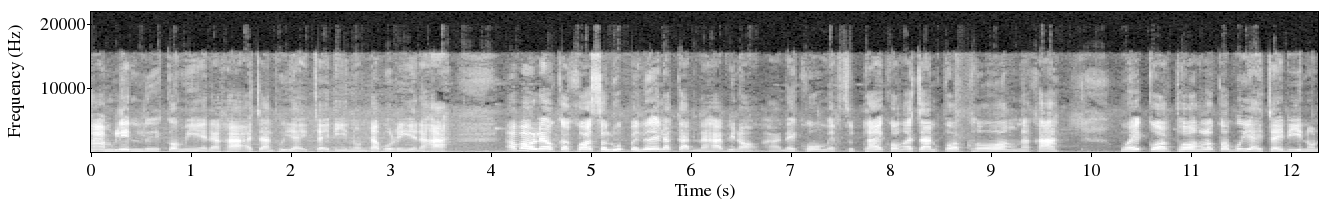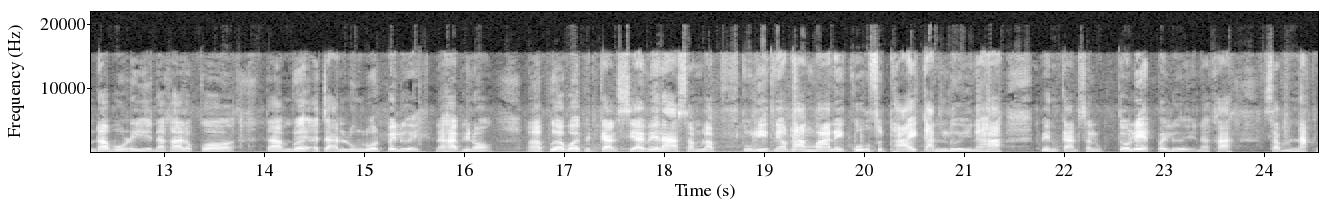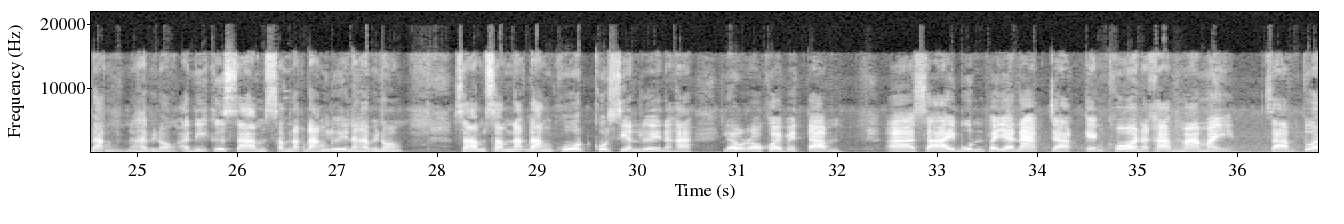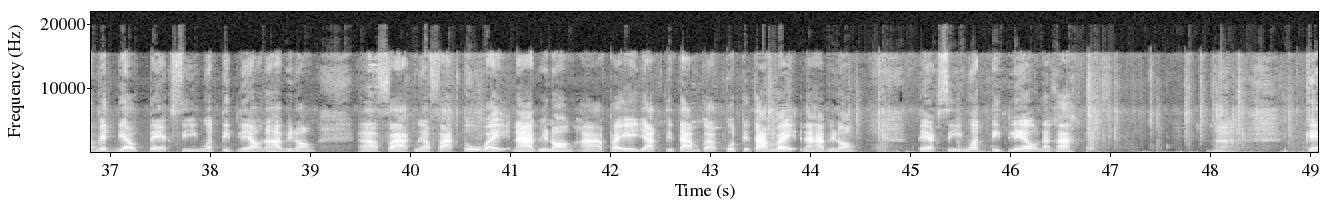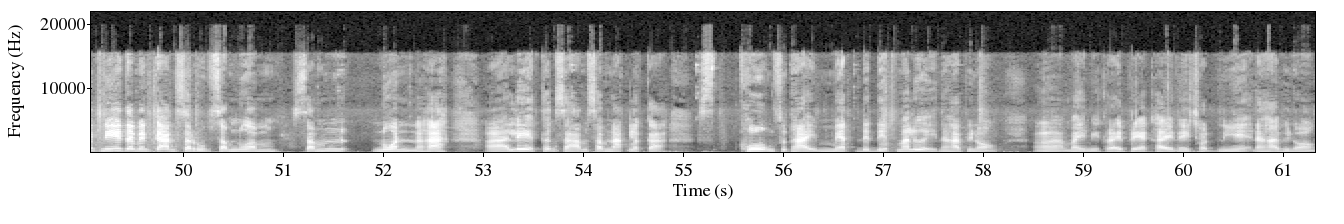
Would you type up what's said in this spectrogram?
ห้ามเล่นเลยก็มีนะคะ อาจารย์ผู้ใหญ่ใจดีนนทบุรีนะคะ เอาเบาแล้วก็ขอสรุปไปเลยละกันนะคะ พี่น้องอในโค้งแมตช์สุดท้ายของอาจารย์กอบทองนะคะหวยกอบทองแล้วก็ผู้ใหญ่ใจดีนนทบุรีนะคะ แล้วก็ตามด้วยอาจารย์ลุงโรดไปเลยนะคะ พี่น้องอเพื่อบ่อยเป็นการเสียเวลาสำหรับตัวเลขแนวทางมาในโค้งสุดท้ายกันเลยนะคะ เป็นการสรุปตัวเลขไปเลยนะคะสำนักดังนะคะพี่น้อง อันนี้คือสามสำนักดังเลยนะคะพี่น้องสามสำนักดังโคตรโคตรเซียนเลยนะคะ แล้วเราค่อยไปตาม สายบุญพญานาคจากแก่งคอนะคะ มาใหม่สามตัวเม็ดเดียวแตกสี่งวดติดแล้วนะคะพี่น้องอฝากเนื้อฝากตัวไว้นะะพี่น้องอใครอยากติดตามก็กดติดตามไว้นะคะพี่น้องแตกสี่งวดติดแล้วนะคะคลิปนี้จะเป็นการสรุปสำนวนสำนวนนะคะอ่าเลขทั้งสามสำนักละกะ โค้งสุดท้ายแมทเด็ดๆมาเลยนะคะ พี่น้องอ่าไม่มีใครแพ้ใครในช็อตนี้นะคะ พี่น้อง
